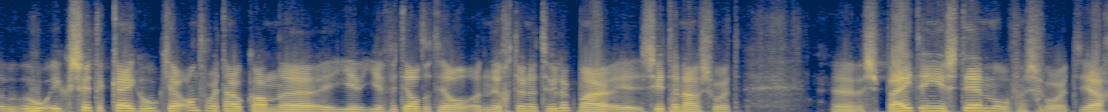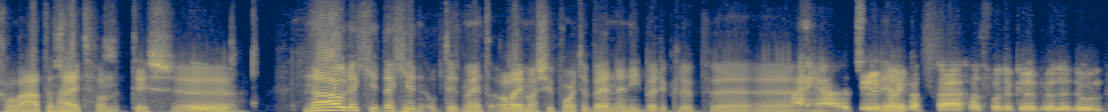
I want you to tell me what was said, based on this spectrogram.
hoe, ik zit te kijken hoe ik jouw antwoord nou kan. je, je vertelt het heel nuchter natuurlijk, maar zit er nou een soort spijt in je stem of een soort ja, gelatenheid van het is. Nou, dat je, dat je op dit moment alleen maar supporter bent en niet bij de club. eh, eh, Ah ja, natuurlijk had ik wat graag wat voor de club willen doen.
